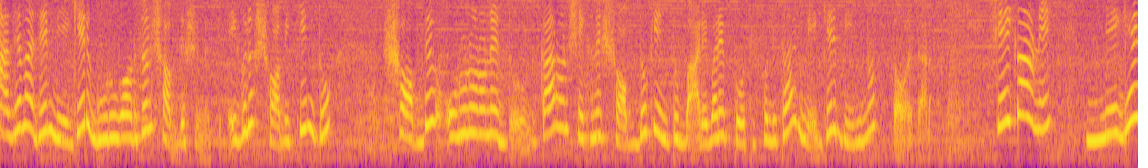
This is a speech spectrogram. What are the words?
মাঝে মাঝে মেঘের গুরুগর্জন শব্দ শুনেছো। এগুলো সবই কিন্তু শব্দের অনুরণনের দরুন, কারণ সেখানে শব্দ কিন্তু বারে বারে প্রতিফলিত হয় মেঘের বিভিন্ন স্তর দ্বারা। সেই কারণে মেঘের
